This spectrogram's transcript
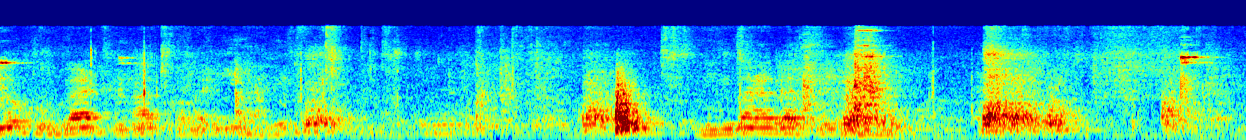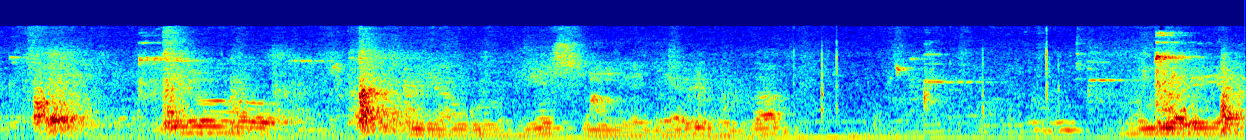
no ku bwacu natwe abagihari ni imbaraga z'imana rero kugira ngo byinshi yagiye abivuga mariya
